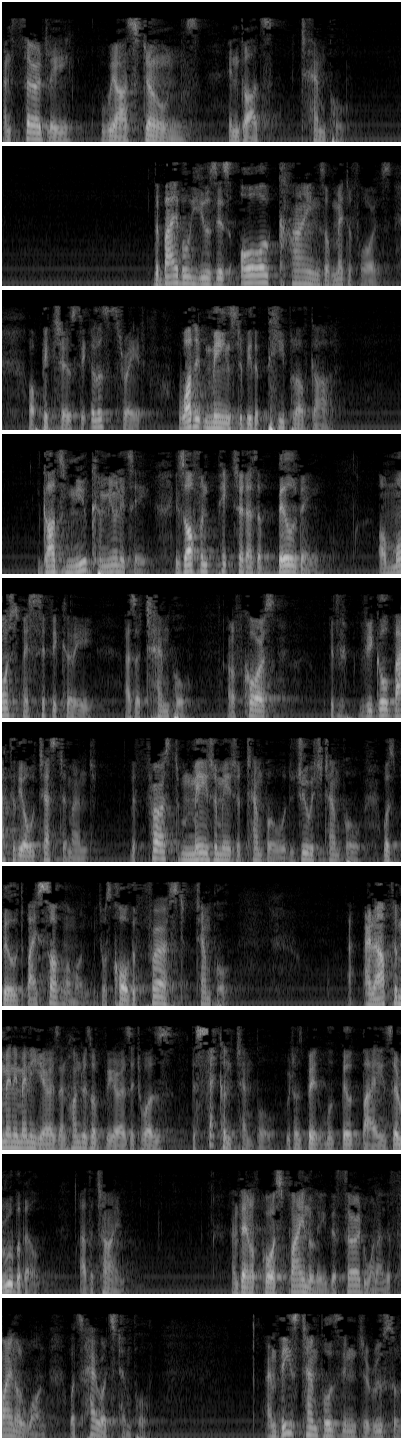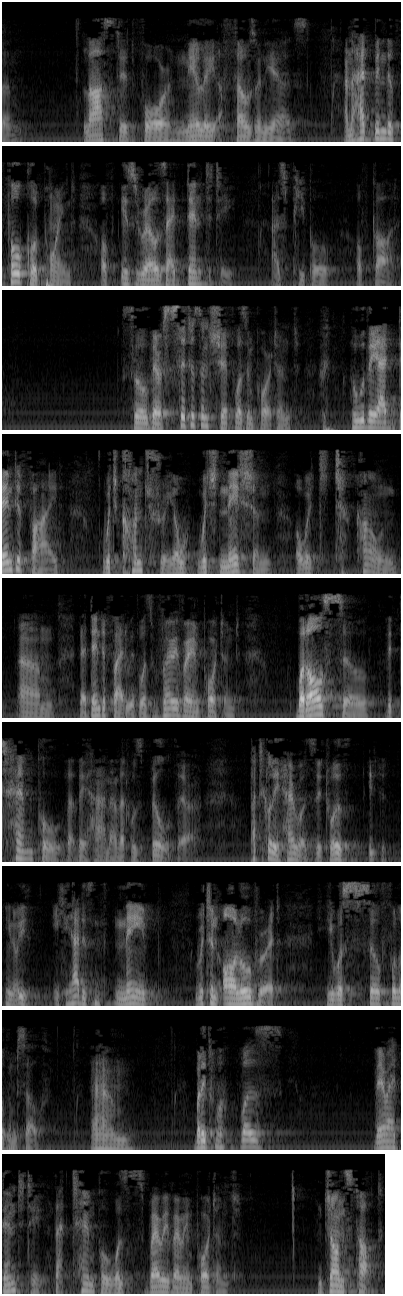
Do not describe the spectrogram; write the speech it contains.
And thirdly, we are stones in God's temple. The Bible uses all kinds of metaphors or pictures to illustrate what it means to be the people of God. God's new community is often pictured as a building, or more specifically, as a temple. And of course, if, we go back to the Old Testament, the first major, major temple, the Jewish temple, was built by Solomon. It was called the first temple. And after many, many years and hundreds of years, it was the second temple, which was built by Zerubbabel at the time. And then, of course, finally, the third one and the final one was Herod's temple. And these temples in Jerusalem lasted for nearly a thousand years and had been the focal point of Israel's identity as people of God. So their citizenship was important, who they identified, which country or which nation or which town um, they identified with was very, very important. But also the temple that they had and that was built there, particularly Herod's, it was, it, you know, he, he had his name written all over it. He was so full of himself. Um, but it was their identity. That temple was very, very important. John Stott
